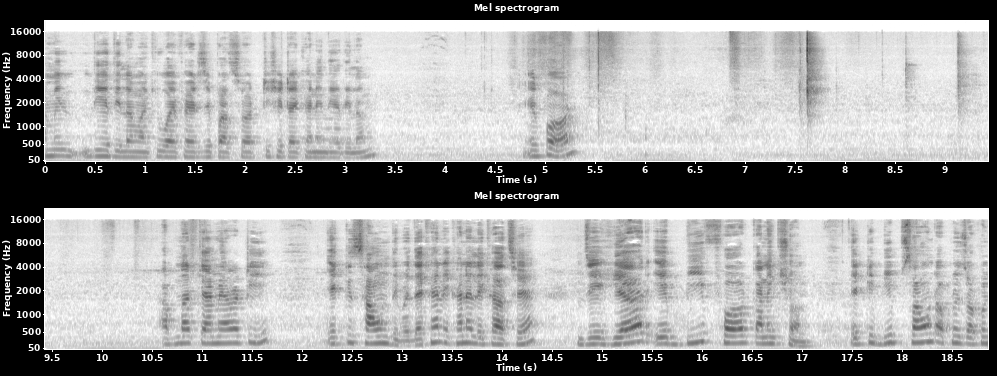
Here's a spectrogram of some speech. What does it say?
আমি দিয়ে দিলাম আর কি ওয়াইফাইয়ের যে পাসওয়ার্ডটি সেটা এখানে দিয়ে দিলাম। এরপর আপনার ক্যামেরাটি একটি সাউন্ড দেবে। দেখেন এখানে লেখা আছে যে hear a beep for connection একটি বিপ সাউন্ড আপনি যখন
